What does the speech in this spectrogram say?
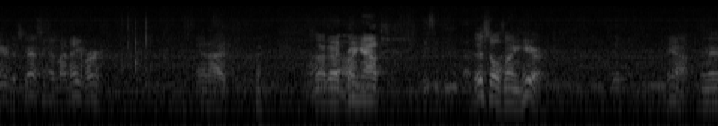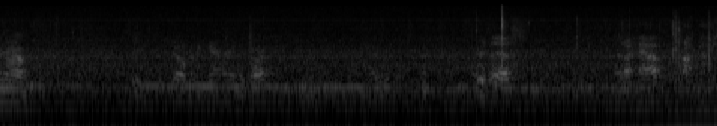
here discussing with my neighbor, and I thought I'd bring out this old thing here. Yeah, and then um, let's see, show up in the camera in the dark. There's this that I have. Oh gosh.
